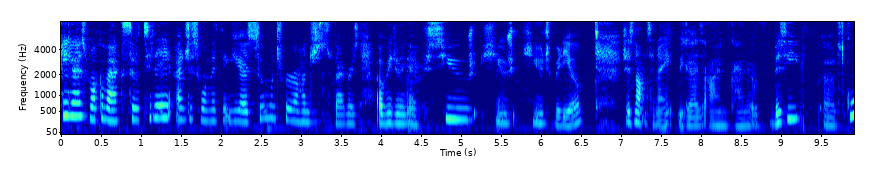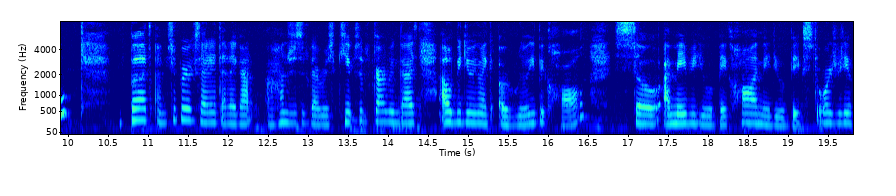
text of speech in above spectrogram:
Hey guys, welcome back. So today I just want to thank you guys so much for 100 subscribers. I'll be doing a huge, huge, huge video. Just not tonight because I'm kind of busy uh, school. But I'm super excited that I got 100 subscribers. Keep subscribing, guys. I'll be doing like a really big haul. So I maybe do a big haul. I may do a big storage video.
